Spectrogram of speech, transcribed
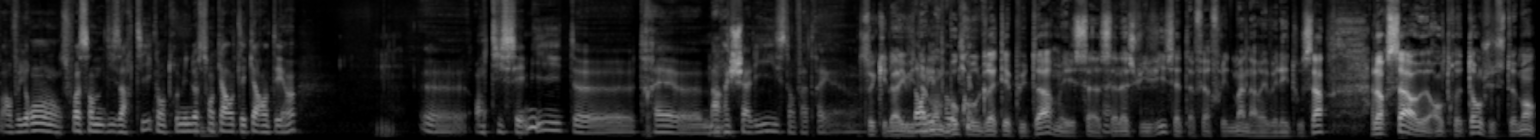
environ 70 articles entre 1940 et 41, euh, antisémites, euh, très euh, maréchalistes, enfin très... Ce qu'il a évidemment beaucoup regretté plus tard, mais ça, l'a suivi. Cette affaire Friedman a révélé tout ça. Alors ça, entre-temps, justement,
